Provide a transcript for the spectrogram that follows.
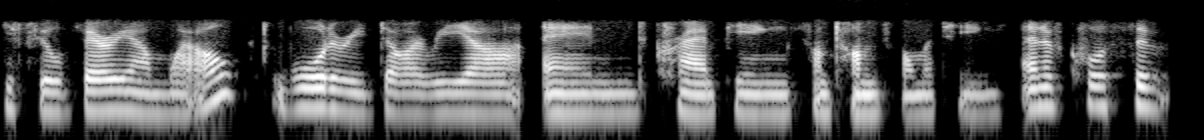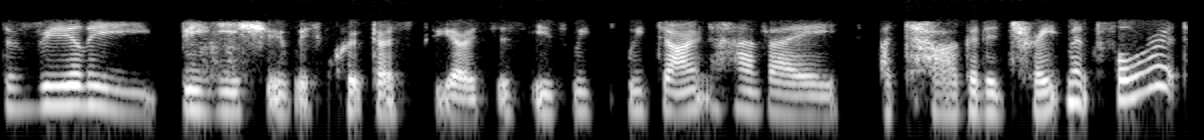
you feel very unwell, watery diarrhea and cramping, sometimes vomiting. And of course, the, the really big issue with cryptosporidiosis is we, we don't have a, a targeted treatment for it.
